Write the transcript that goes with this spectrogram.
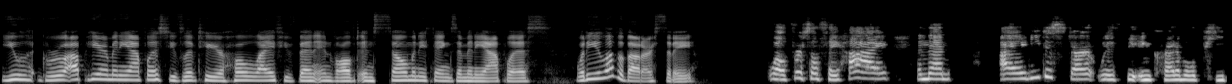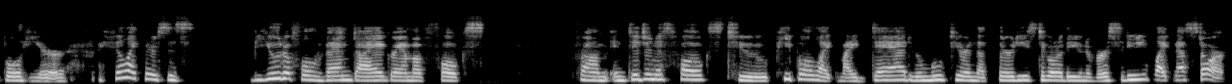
you grew up here in Minneapolis. You've lived here your whole life. You've been involved in so many things in Minneapolis. What do you love about our city? Well, first I'll say hi. And then I need to start with the incredible people here. I feel like there's this beautiful Venn diagram of folks from indigenous folks to people like my dad who moved here in the 30s to go to the university, like Nestor.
